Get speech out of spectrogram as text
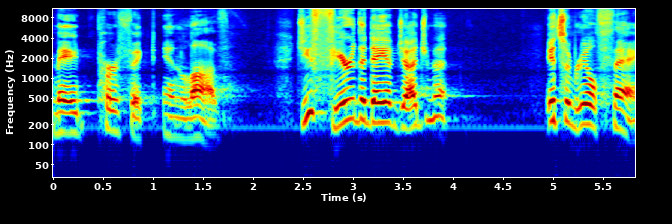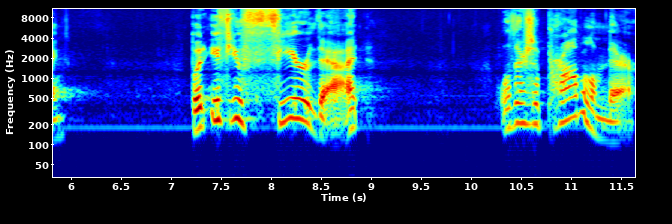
made perfect in love. Do you fear the day of judgment? It's a real thing. But if you fear that, well, there's a problem there.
